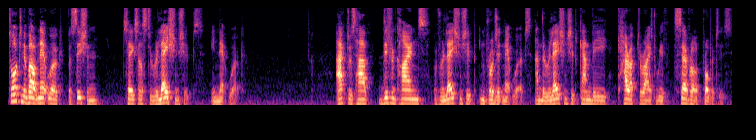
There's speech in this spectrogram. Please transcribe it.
talking about network position takes us to relationships in network. Actors have different kinds of relationship in project networks and the relationship can be characterized with several properties.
